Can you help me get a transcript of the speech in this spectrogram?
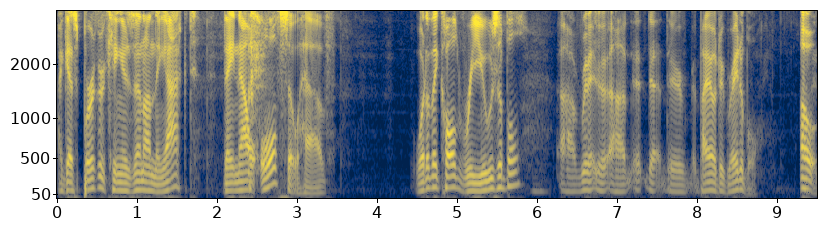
I guess Burger King is in on the act. They now also have what are they called? Reusable. Uh, re- uh, they're biodegradable. Oh,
